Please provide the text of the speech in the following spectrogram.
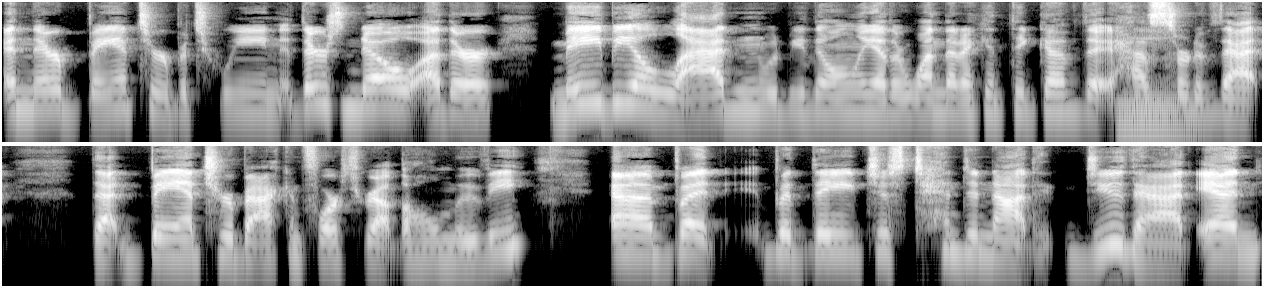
and their banter between there's no other maybe Aladdin would be the only other one that I can think of that has Mm. sort of that that banter back and forth throughout the whole movie um, but but they just tend to not do that and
